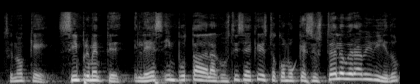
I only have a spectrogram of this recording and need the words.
sino que simplemente le es imputada la justicia de Cristo, como que si usted lo hubiera vivido,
